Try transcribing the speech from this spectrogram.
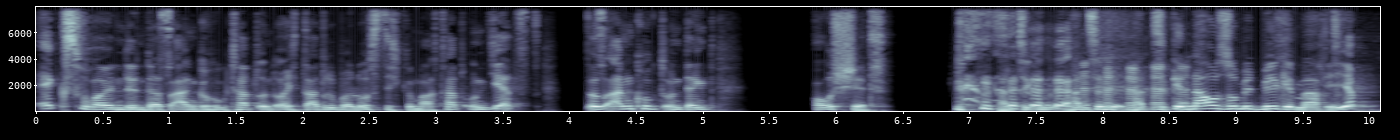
Ex-Freundin das angeguckt habt und euch darüber lustig gemacht habt und jetzt das anguckt und denkt, oh shit. Hat sie, hat sie, hat sie genauso mit mir gemacht. Yep.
